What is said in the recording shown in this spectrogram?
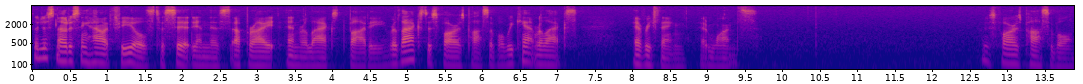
So just noticing how it feels to sit in this upright and relaxed body, relaxed as far as possible. We can't relax everything at once. As far as possible,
